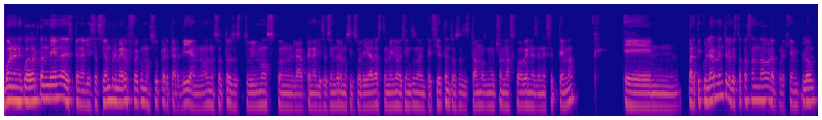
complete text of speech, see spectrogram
Bueno, en Ecuador también la despenalización primero fue como súper tardía, ¿no? Nosotros estuvimos con la penalización de la homosexualidad hasta 1997, entonces estamos mucho más jóvenes en ese tema. Em, particularmente lo que está pasando ahora, por ejemplo,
